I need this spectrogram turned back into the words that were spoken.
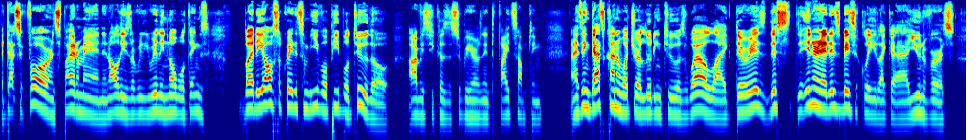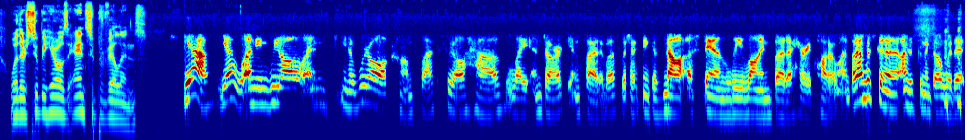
Fantastic Four and Spider Man and all these really really noble things. But he also created some evil people too, though. Obviously, because the superheroes need to fight something. And I think that's kind of what you're alluding to as well. Like there is this, the internet is basically like a universe where there's superheroes and supervillains. Yeah, yeah. Well, I mean, we all, and you know, we're all complex. We all have light and dark inside of us, which I think is not a Stan Lee line, but a Harry Potter line. But I'm just gonna, I'm just gonna go with it,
